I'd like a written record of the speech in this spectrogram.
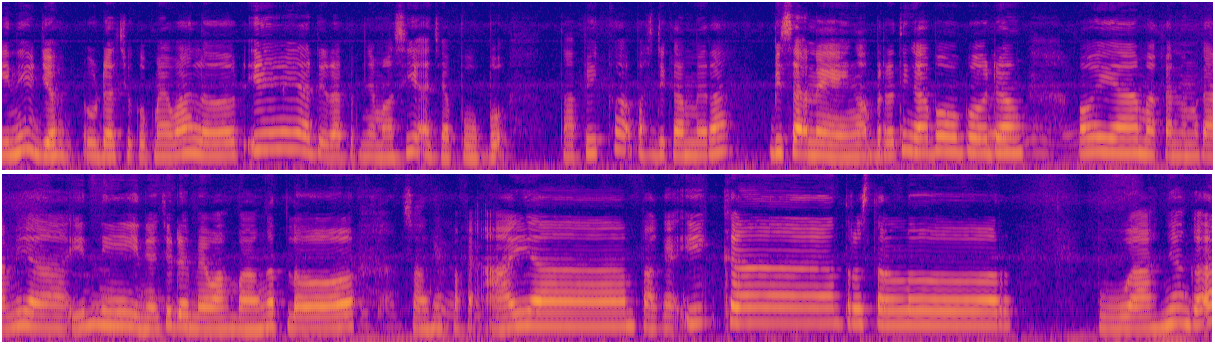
ini udah, cukup mewah loh. Iya adik Rafifnya masih aja bubuk. Tapi kok pas di kamera bisa nengok berarti nggak bobo dong. Oh ya makanan kami ya ini ini aja udah mewah banget loh. Soalnya pakai ayam pakai ikan terus telur. Buahnya nggak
